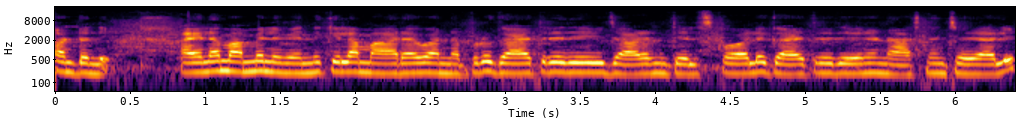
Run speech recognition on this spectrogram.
అంటుంది. అయినా మమ్మీ నువ్వు ఎందుకు ఇలా మారావు అన్నప్పుడు గాయత్రీదేవి జాడను తెలుసుకోవాలి. గాయత్రీదేవిని నాశనం చేయాలి.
